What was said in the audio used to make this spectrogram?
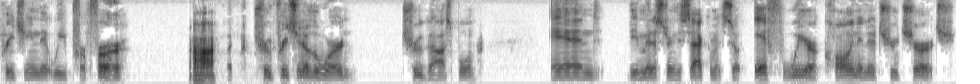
preaching that we prefer, Uh huh. but true preaching of the word, true gospel, and the administering the sacraments. So if we are calling it a true church,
